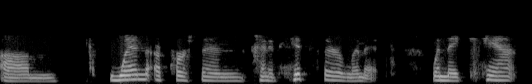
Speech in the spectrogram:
um, when a person kind of hits their limit, when they can't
